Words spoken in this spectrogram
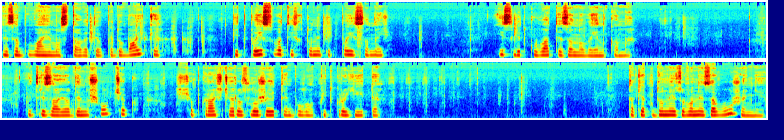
Не забуваємо ставити вподобайки, підписуватись, хто не підписаний і слідкувати за новинками. Відрізаю один шовчик, щоб краще розложити було, підкроїти. Так як донизу вони завужені,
